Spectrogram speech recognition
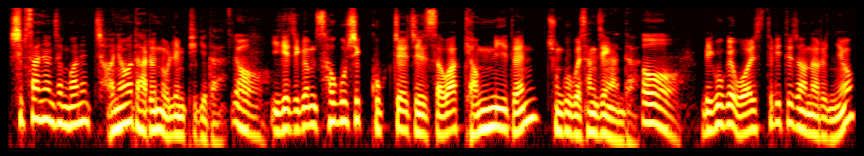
14년 전과는 전혀 다른 올림픽이다. 어, 이게 지금 서구식 국제 질서와 격리된 중국을 상징한다. 어, 미국의 월스트리트 저널은요.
